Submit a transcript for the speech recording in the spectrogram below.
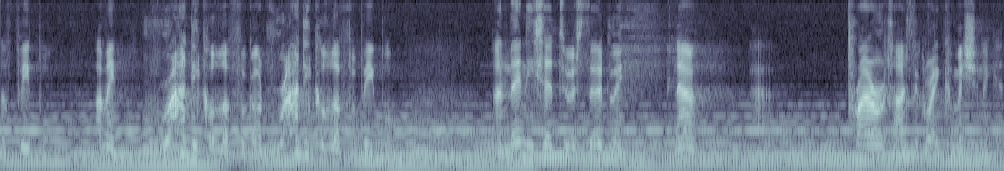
love people. I mean, radical love for God, radical love for people. And then he said to us, thirdly, now uh, prioritize the Great Commission again.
